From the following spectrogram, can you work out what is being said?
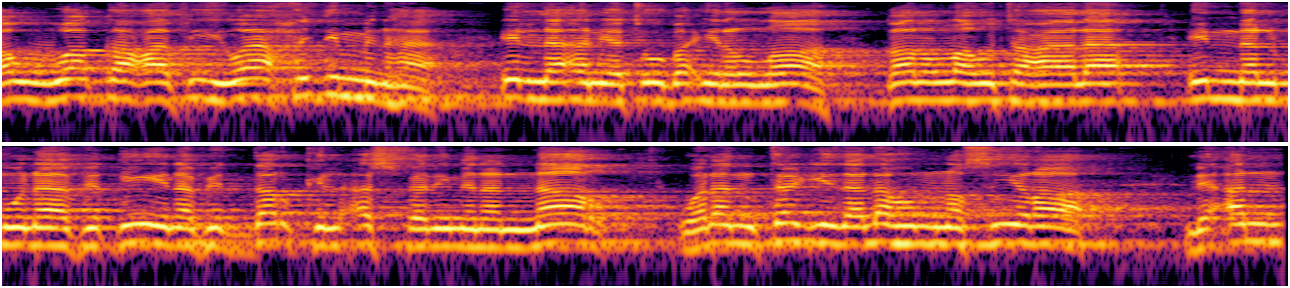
أو وقع في واحد منها إلا أن يتوب إلى الله. قال الله تعالى إن المنافقين في الدرك الأسفل من النار ولن تجد لهم نصيرا لأن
